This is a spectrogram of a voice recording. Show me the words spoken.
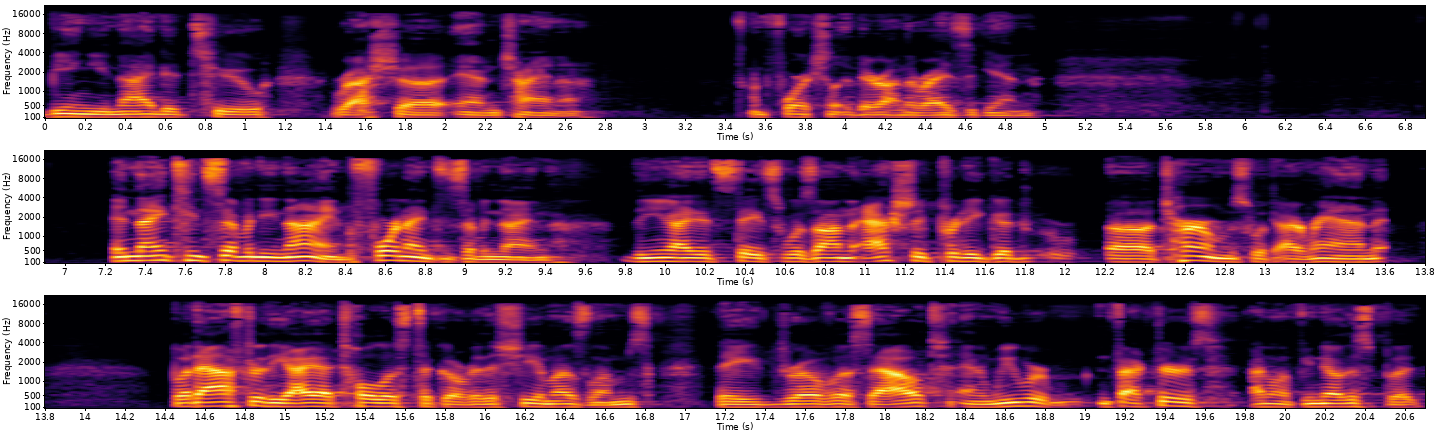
being united to Russia and China. Unfortunately, they're on the rise again. In 1979, before 1979, the United States was on actually pretty good uh, terms with Iran but after the Ayatollahs took over, the Shia Muslims, they drove us out. And we were, in fact, there's, I don't know if you know this, but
